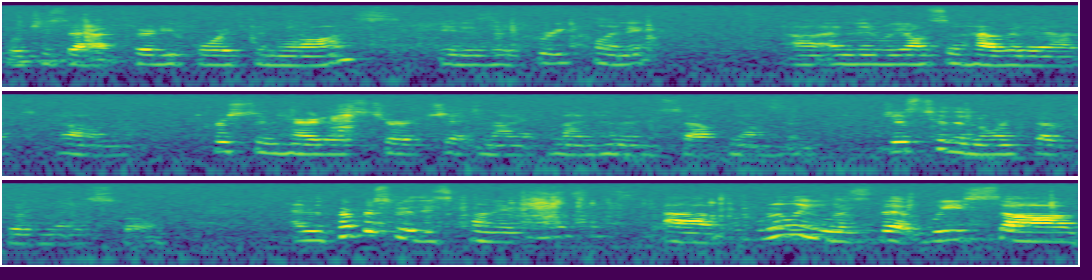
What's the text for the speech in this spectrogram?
which is at 34th and Ross. It is a free clinic. Uh, And then we also have it at um, Christian Heritage Church at 900 South Nelson, just to the north of Wood Middle School. And the purpose for these clinics uh, really was that we saw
